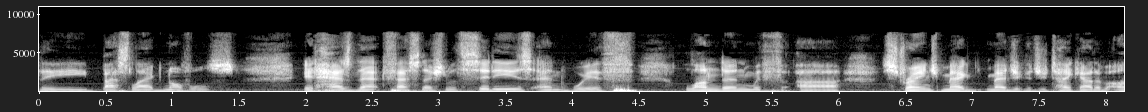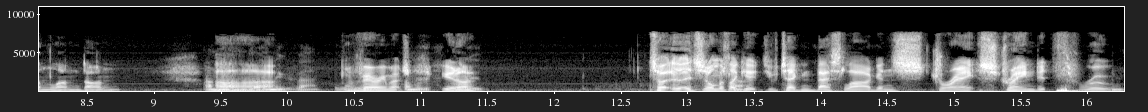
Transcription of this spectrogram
the Bas-Lag novels. It has that fascination with cities and with London, with uh, strange mag- magic that you take out of exactly. uh, very much, Some of the you know. So it's almost like Yeah. you've taken Bas-Lag and stra- strained it through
